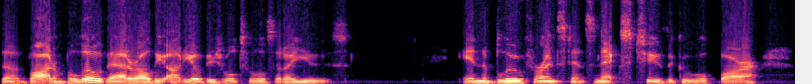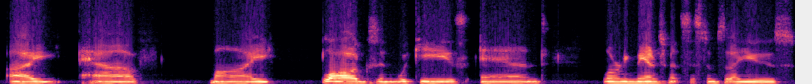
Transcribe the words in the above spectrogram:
the bottom below that are all the audio-visual tools that I use. In the blue, for instance, next to the Google bar, I have my blogs and wikis and learning management systems that I use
